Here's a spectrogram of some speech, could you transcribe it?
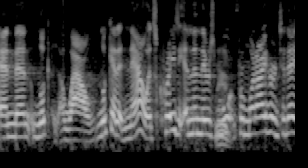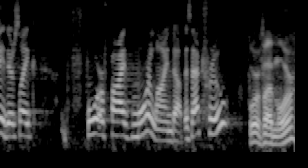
And then look, wow, look at it now. It's crazy. And then there's more, from what I heard today, there's like four or five more lined up. Is that true? Four or five more?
